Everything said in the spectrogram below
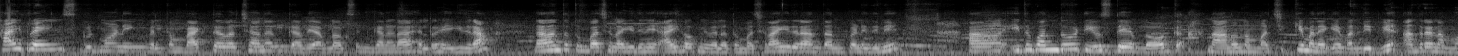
Hi friends good morning welcome back to our channel Gavya blogs in Kannada ಎಲ್ಲರೂ ಹೇಗಿದ್ದೀರಾ? ನಾನಂತೂ ತುಂಬ ಚೆನ್ನಾಗಿದ್ದೀನಿ. ಐ ಹೋಪ್ ನೀವೆಲ್ಲ ತುಂಬ ಚೆನ್ನಾಗಿದ್ದೀರಾ ಅಂತ ಅಂದ್ಕೊಂಡಿದ್ದೀನಿ ಇದು ಬಂದು ಟ್ಯೂಸ್ಡೇ ವ್ಲಾಗ್ ನಾನು ನಮ್ಮ ಚಿಕ್ಕಿ ಮನೆಗೆ ಬಂದಿದ್ವಿ. ಅಂದರೆ ನಮ್ಮ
